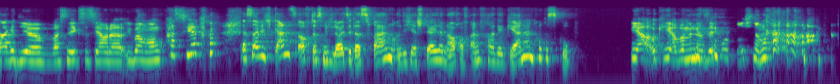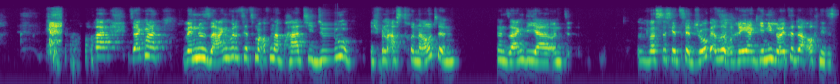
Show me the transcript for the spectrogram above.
sage dir, was nächstes Jahr oder übermorgen passiert. Das habe ich ganz oft, dass mich Leute das fragen und ich erstelle dann auch auf Anfrage gerne ein Horoskop. Ja, okay, aber mit einer sehr guten Rechnung. aber sag mal, wenn du sagen würdest jetzt mal auf einer Party, du, ich bin Astronautin, dann sagen die ja, und was ist jetzt der Joke? Also reagieren die Leute da auch nicht? Das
